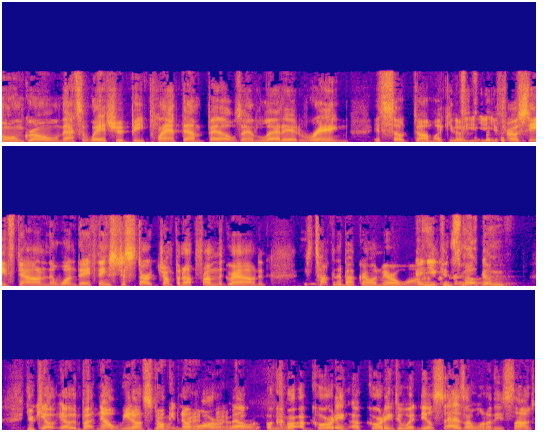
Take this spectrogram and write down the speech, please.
homegrown. That's the way it should be. Plant them bells and let it ring. It's so dumb. Like you know, you, you throw seeds down, and then one day things just start jumping up from the ground. And he's talking about growing marijuana, And you can Christ's smoke them. you can, oh, oh, but no, we don't smoke Don't, it no right, more. yeah. Well, Acco- according according to what Neil says on one of these songs.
